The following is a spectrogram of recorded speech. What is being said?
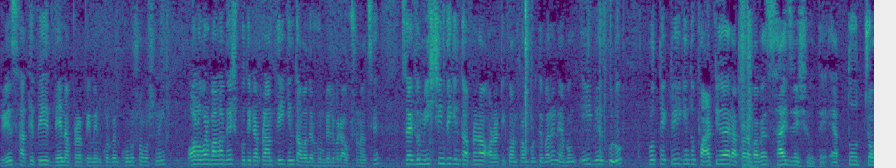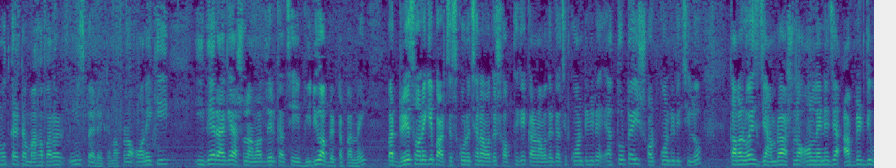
ড্রেস হাতে পেয়ে দেন আপনারা পেমেন্ট করবেন, কোনো সমস্যা নেই। অল ওভার বাংলাদেশ, প্রতিটা প্রান্তেই কিন্তু আমাদের হোম ডেলিভারি অপশন আছে। সো একদম নিশ্চিন্তে কিন্তু আপনারা অর্ডারটি কনফার্ম করতে পারেন এবং এই ড্রেসগুলো প্রত্যেকটাই কিন্তু পার্টি ওয়ার আপনারা পাবেন সাইজ রেশিওতে এত চমৎকার একটা মাহাপাড়ার ইন্সপায়ার্ড আইটেম আপনারা অনেকেই ঈদের আগে আসলে আমাদের কাছে এই ভিডিও আপডেটটা পান নাই বা ড্রেস অনেকেই পারচেস করেছেন আমাদের সব থেকে, কারণ আমাদের কাছে কোয়ান্টিটিটা এতটাই শর্ট কোয়ান্টিটি ছিল কালার ওয়াইজ যে আমরা আসলে অনলাইনে যে আপডেট দিব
